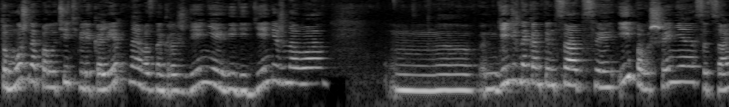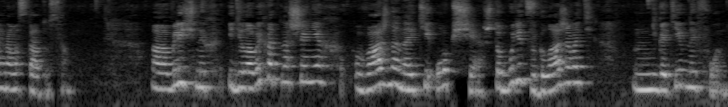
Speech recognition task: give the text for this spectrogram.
то можно получить великолепное вознаграждение в виде денежного, денежной компенсации и повышения социального статуса. А, в личных и деловых отношениях важно найти общее, что будет сглаживать негативный фон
